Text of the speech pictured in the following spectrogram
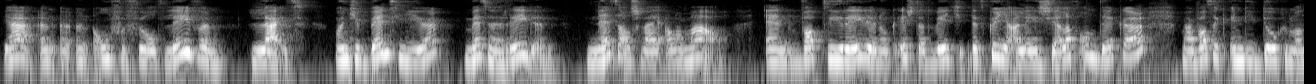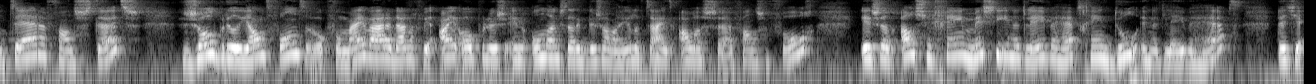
ja, een, een onvervuld leven leidt. Want je bent hier met een reden, net als wij allemaal. En wat die reden ook is, dat, weet je, dat kun je alleen zelf ontdekken. Maar wat ik in die documentaire van Studs zo briljant vond, ook voor mij waren daar nog weer eye-openers in, ondanks dat ik dus al een hele tijd alles uh, van ze volg is dat als je geen missie in het leven hebt, geen doel in het leven hebt, dat je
